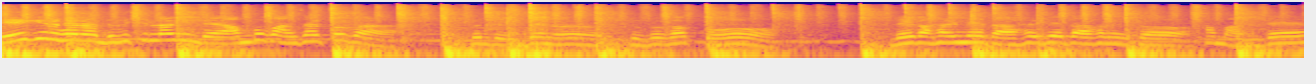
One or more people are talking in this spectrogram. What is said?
얘기를 해라 너희 신랑인데 안 보고 안 살 거가 근데 이제는 그거 갖고 내가 할매다 할배다 하면서 하면 안 돼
